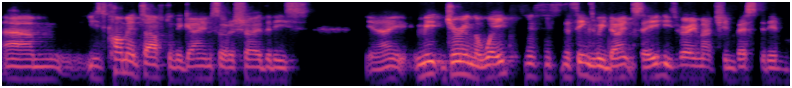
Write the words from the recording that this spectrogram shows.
Um, his comments after the game sort of showed that he's, you know, during the week, the things we don't see, he's very much invested in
